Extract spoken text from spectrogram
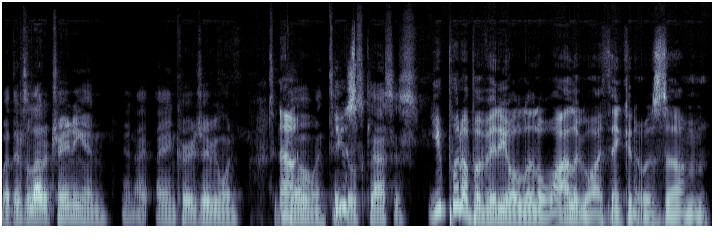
but there's a lot of training, and and I, I encourage everyone to Now, go and take you those classes. You put up a video a little while ago, I think, and it was um,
